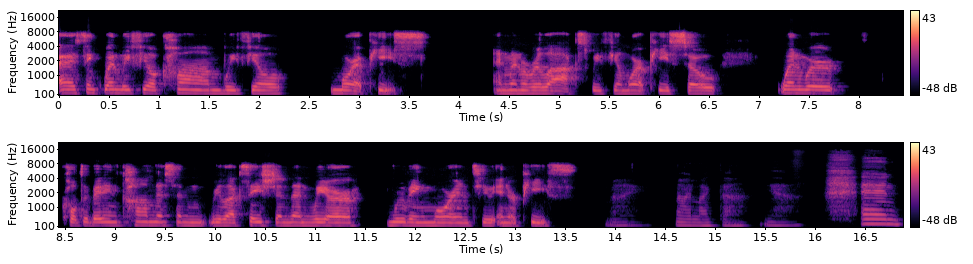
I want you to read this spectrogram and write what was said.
I think when we feel calm, we feel more at peace. And when we're relaxed, we feel more at peace. So when we're cultivating calmness and relaxation, then we are moving more into inner peace. Right. No, I like that. Yeah. And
